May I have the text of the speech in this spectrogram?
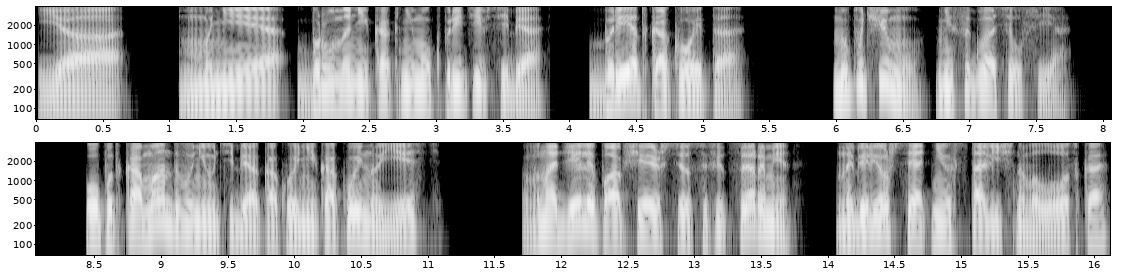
Я... Мне... Бруно никак не мог прийти в себя. Бред какой-то. Ну почему? Не согласился я. Опыт командования у тебя какой-никакой, но есть. В наделе пообщаешься с офицерами, наберешься от них столичного лоска.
